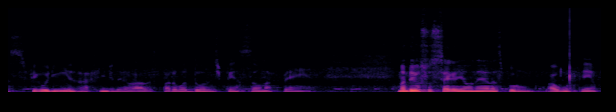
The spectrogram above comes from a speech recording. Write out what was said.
as figurinhas a fim de levá-las para uma dona de pensão na penha. Mandei um sossegão nelas por algum tempo.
